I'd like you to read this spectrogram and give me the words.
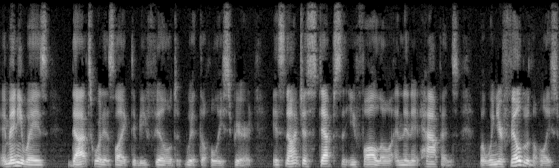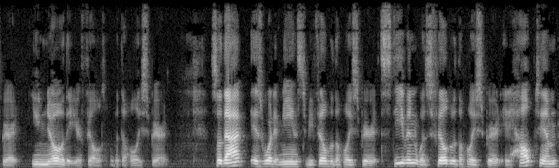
In many ways, that's what it's like to be filled with the Holy Spirit. It's not just steps that you follow and then it happens, but when you're filled with the Holy Spirit, you know that you're filled with the Holy Spirit. So that is what it means to be filled with the Holy Spirit. Stephen was filled with the Holy Spirit. It helped him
